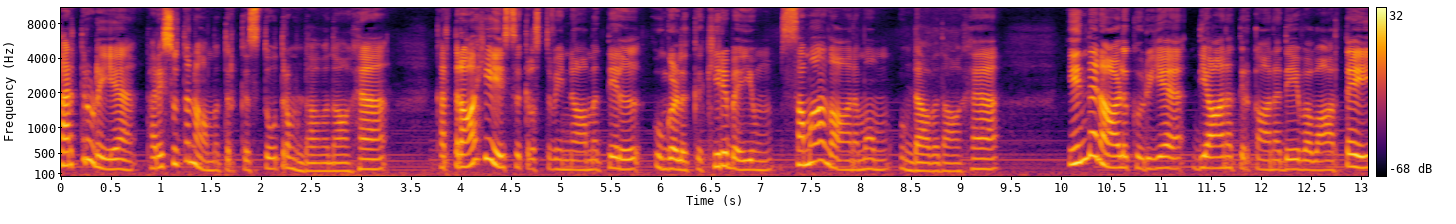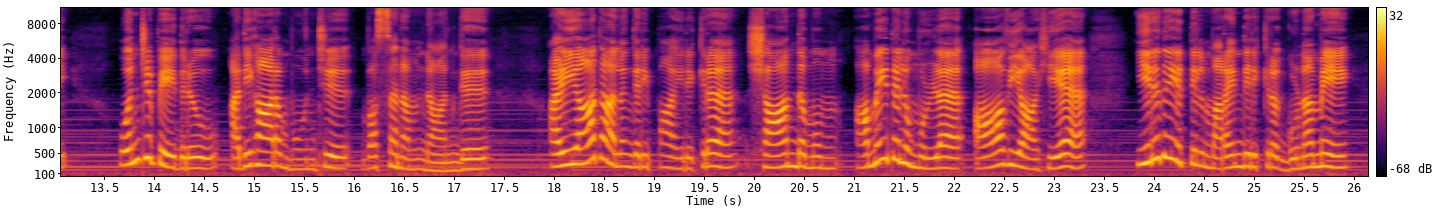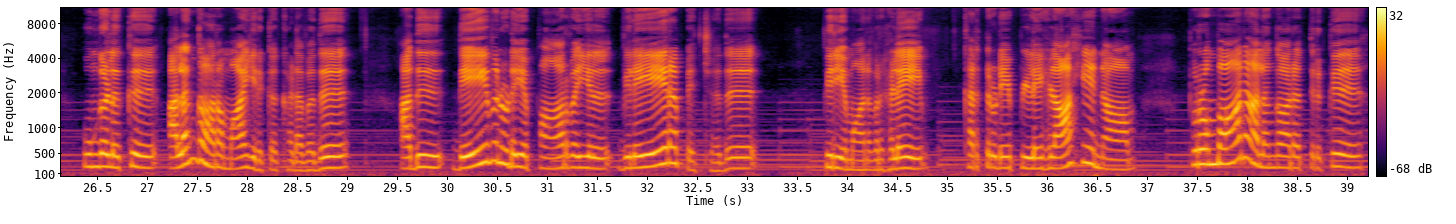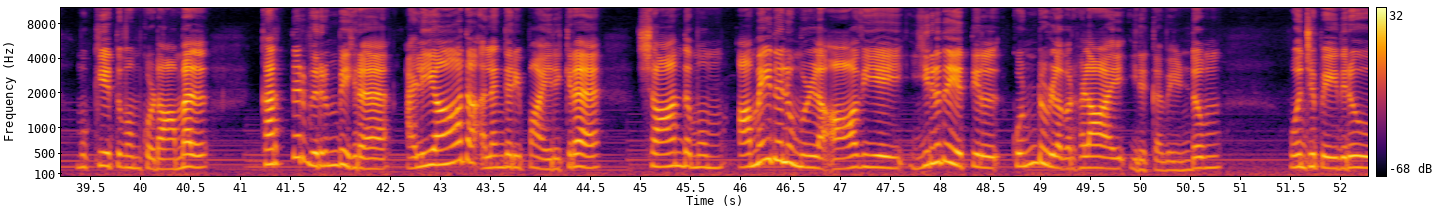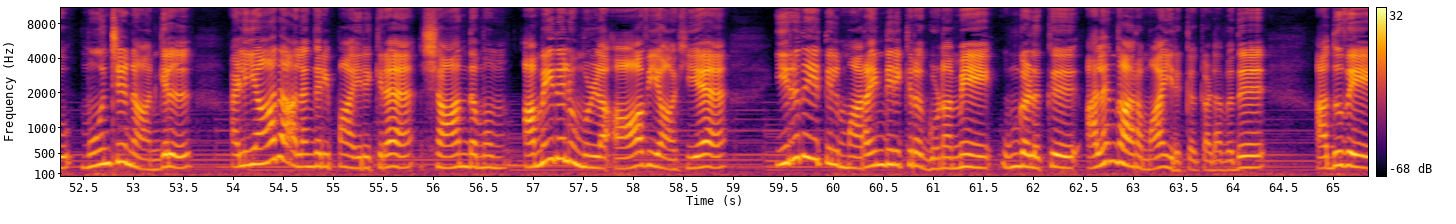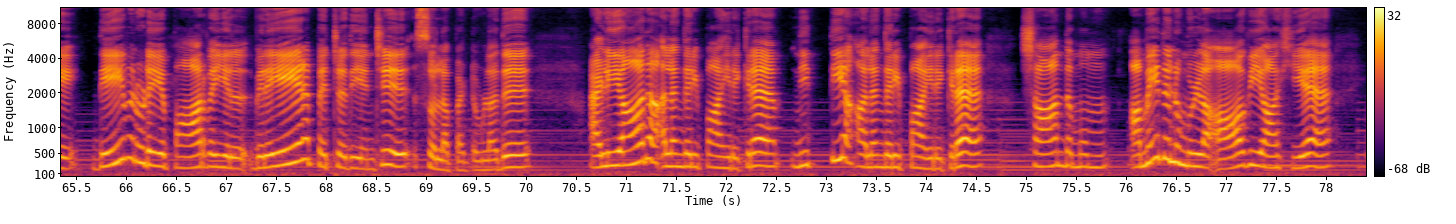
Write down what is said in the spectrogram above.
கர்த்தருடைய பரிசுத்த நாமத்திற்கு ஸ்தோத்திரம் உண்டாவதாக. கர்த்தராகிய இயேசு கிறிஸ்துவின் நாமத்தில் உங்களுக்கு கிருபையும் சமாதானமும் உண்டாவதாக. இந்த நாளுக்குரிய தியானத்திற்கான தேவ வார்த்தை ஒன்று பேதிரு அதிகாரம் மூன்று வசனம் நான்கு. அழியாத அலங்கரிப்பாயிருக்கிற சாந்தமும் அமைதலும் உள்ள ஆவியாகிய இருதயத்தில் மறைந்திருக்கிற குணமே உங்களுக்கு அலங்காரமாயிருக்க கடவது. அது தேவனுடைய பார்வையில் விலையேற பெற்றது. பிரியமானவர்களே கர்த்தருடைய பிள்ளைகளாகிய நாம் புறம்பான அலங்காரத்திற்கு முக்கியத்துவம் கொடாமல் கர்த்தர் விரும்புகிற அழியாத அலங்கரிப்பாயிருக்கிற சாந்தமும் அமைதலும் உள்ள ஆவியை இருதயத்தில் கொண்டுள்ளவர்களாய் இருக்க வேண்டும். ஒன்று பேதிரு மூன்று நான்கில் அழியாத அலங்கரிப்பாயிருக்கிற சாந்தமும் அமைதலும் உள்ள ஆவியாகிய இருதயத்தில் மறைந்திருக்கிற குணமே உங்களுக்கு அலங்காரமாய் இருக்க கடவுது. அதுவே தேவனுடைய பார்வையில் விலையேற பெற்றது என்று சொல்லப்பட்டுள்ளது. அழியாத அலங்கரிப்பாயிருக்கிற நித்திய அலங்கரிப்பாயிருக்கிற சாந்தமும் அமைதலும் உள்ள ஆவியாகிய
